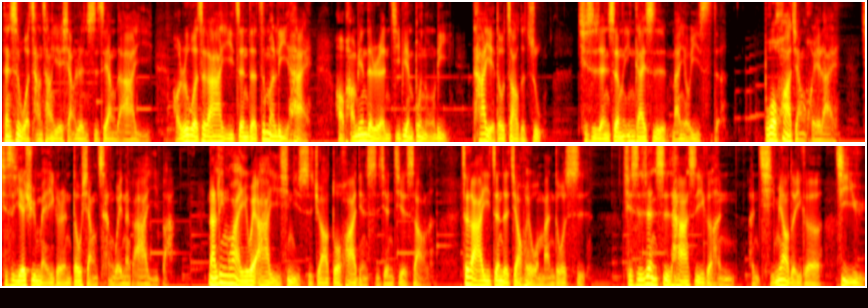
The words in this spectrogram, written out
但是我常常也想认识这样的阿姨。好，如果这个阿姨真的这么厉害，好，旁边的人即便不努力，她也都罩得住。其实人生应该是蛮有意思的。不过话讲回来，其实也许每一个人都想成为那个阿姨吧。那另外一位阿姨心理师就要多花一点时间介绍了。这个阿姨真的教会我蛮多事。其实认识她是一个很很奇妙的一个际遇，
